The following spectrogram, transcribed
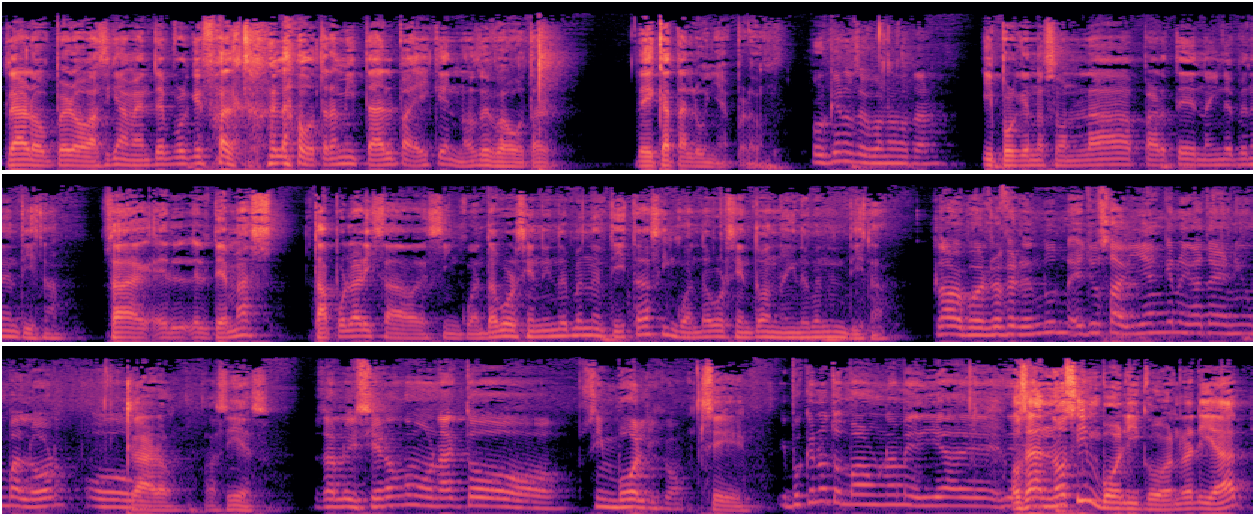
Claro, pero básicamente porque faltó la otra mitad del país que no se fue a votar. De Cataluña, perdón. ¿Por qué no se fueron a votar? Y porque no son la parte no independentista. O sea, el, el tema es- está polarizado de 50% independentista, 50% no independentista. Claro, pues el referéndum, ellos sabían que no iba a tener ningún valor, o, Claro, así es. O sea, lo hicieron como un acto simbólico. Sí. ¿Y por qué no tomaron una medida de... de- O sea, no simbólico, en realidad,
